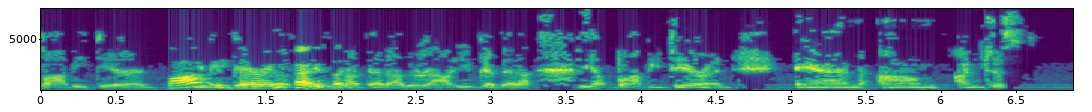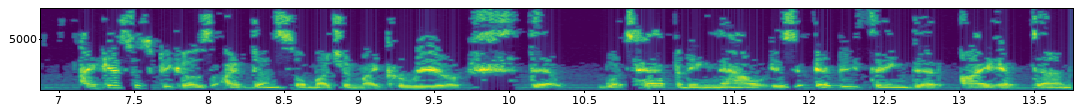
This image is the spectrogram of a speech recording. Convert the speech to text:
Bobby Darin. Bobby Darin. that- you cut that other out. You cut that out. Yeah, Bobby Darin. And um, I'm just, I guess it's because I've done so much in my career that what's happening now is everything that I have done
